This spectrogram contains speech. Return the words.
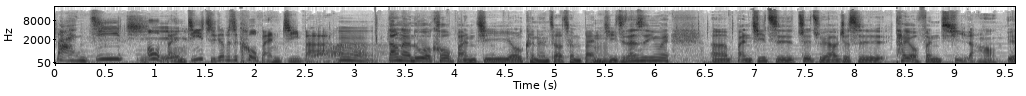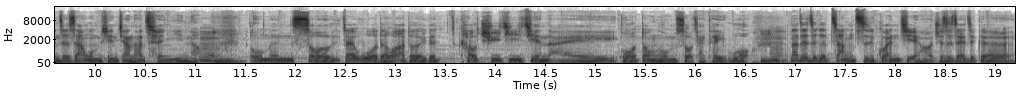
板机指。哦，板机指该不是扣板机吧？嗯，当然，如果扣板机有可能造成板机指，嗯、但是因为呃，板机指最主要就是它有分级了哈。原则上，我们先讲它成因哈。嗯，我们。手在握的话，都有一个靠屈肌腱来活动，我们手才可以握。嗯，那在这个掌指关节哈，就是在这个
